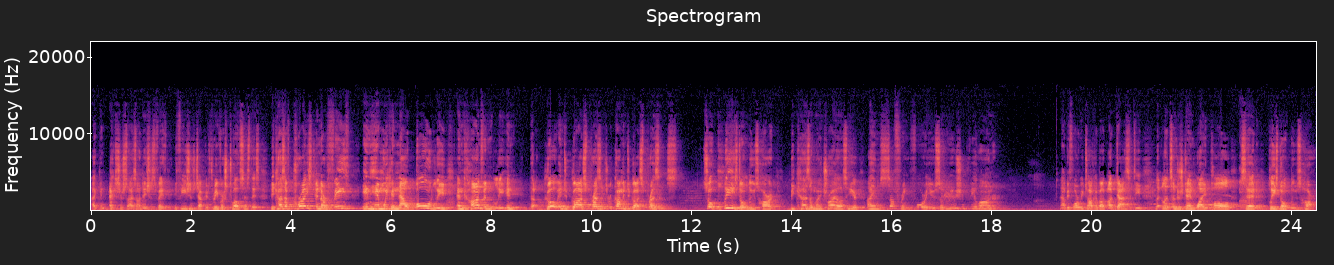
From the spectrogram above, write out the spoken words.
I can exercise audacious faith. Ephesians chapter 3 verse 12 says this, because of Christ and our faith in him we can now boldly and confidently in, uh, go into God's presence or come into God's presence. So please don't lose heart because of my trials here. I am suffering for you, so you should feel honored. Now, before we talk about audacity, let, us understand why Paul said, please don't lose heart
